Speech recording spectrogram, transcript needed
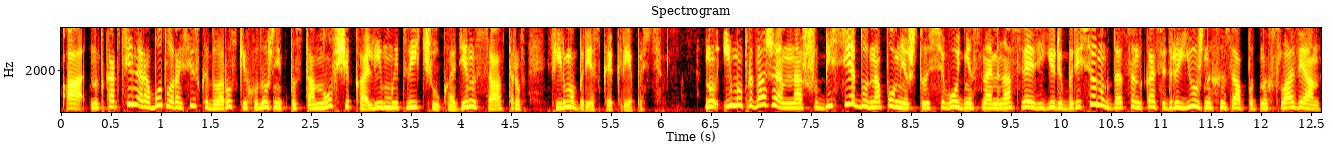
А над картиной работал российско-белорусский художник-постановщик Алим Матвейчук, один из авторов фильма «Брестская крепость». Ну и мы продолжаем нашу беседу. Напомню, что сегодня с нами на связи Юрий Борисенок, доцент кафедры южных и западных славян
